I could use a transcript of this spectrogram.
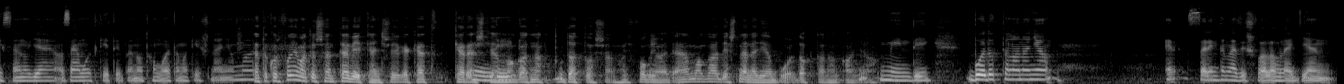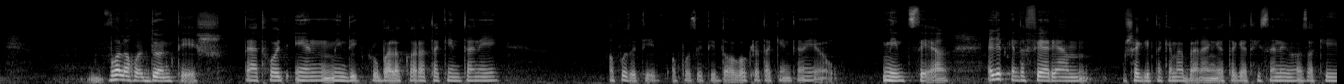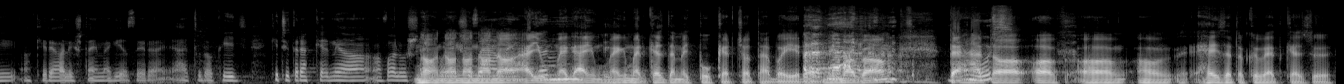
hiszen ugye az elmúlt két évben otthon voltam a kislányommal. Tehát akkor folyamatosan tevékenységeket kerestél Mindig. magadnak tudatosan, hogy foglald el magad, és ne legyél boldogtalan anya. Mindig. Boldogtalan anya, szerintem ez is valahol egy ilyen, valahol döntés. Tehát, hogy én mindig próbálok arra tekinteni, a pozitív, a pozitív dolgokra tekinteni, mint cél. Egyébként a férjem segít nekem ebben rengeteget, hiszen ő az, aki, aki realista, én meg azért el tudok így kicsit repkedni a, a valóságban. Na, na, na, na, na, álljunk meg, álljunk meg, mert kezdem egy póker csatába érezni magam. Tehát a, a, a, a helyzet a következő.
